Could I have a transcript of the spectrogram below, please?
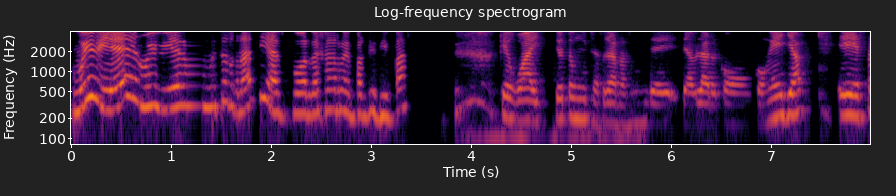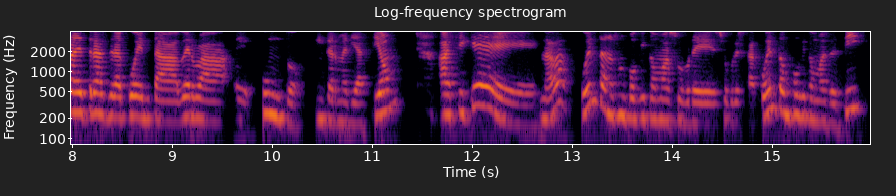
Muy bien, muy bien. Muchas gracias por dejarme participar. Qué guay, yo tengo muchas ganas de, hablar con, ella. Eh, está detrás de la cuenta verba eh, intermediación. Así que nada, cuéntanos un poquito más sobre, sobre esta cuenta, un poquito más de ti.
